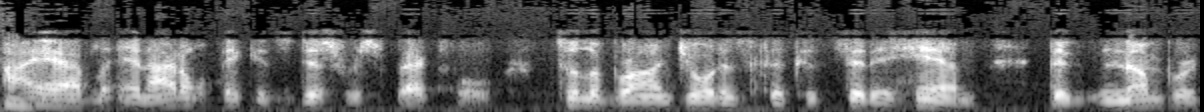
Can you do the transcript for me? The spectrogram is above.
I have, and I don't think it's disrespectful to LeBron Jordan to consider him the number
